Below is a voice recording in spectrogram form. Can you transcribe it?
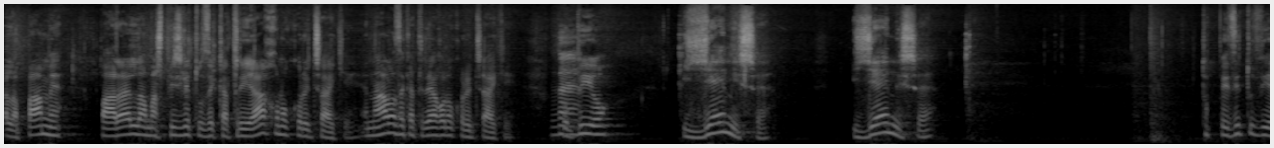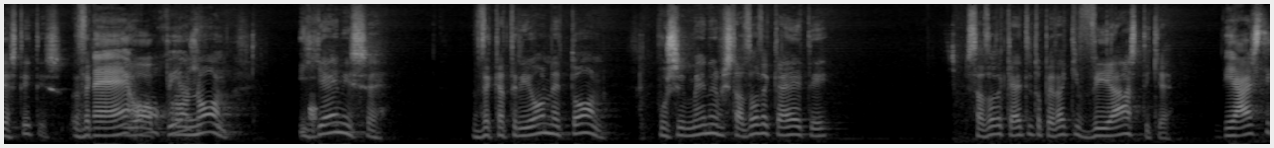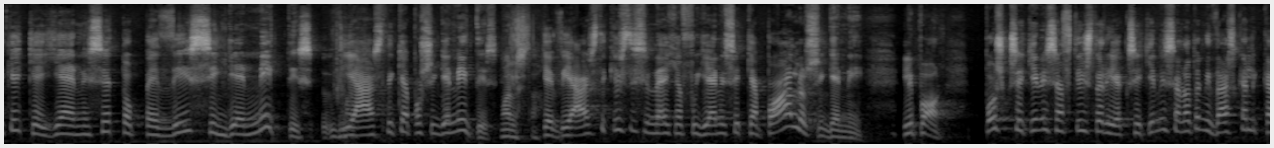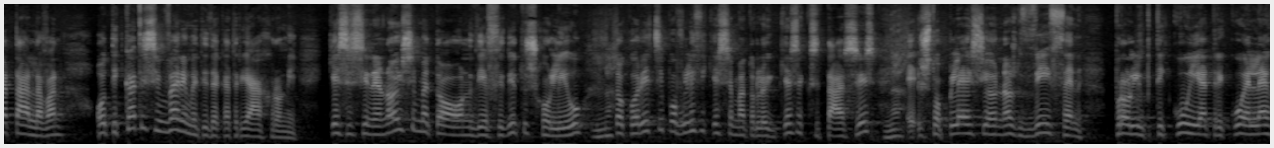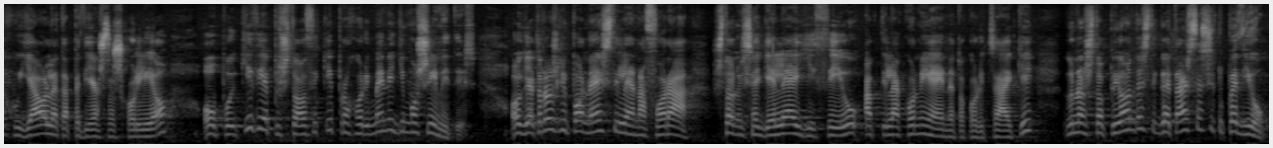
Αλλά πάμε παράλληλα να μας πεις για το 13χρονο κοριτσάκι. Ένα άλλο 13χρονο κοριτσάκι. Το Ναι. οποίο γέννησε, γέννησε το παιδί του βιαστή της. 13 Ναι, ο οποίος- χρονών. Γέννησε 13 ετών, που σημαίνει ότι στα 12 έτη, στα 12 έτη το παιδάκι βιάστηκε. Βιάστηκε και γέννησε το παιδί συγγενή τη. Βιάστηκε από συγγενή τη. Μάλιστα. Και βιάστηκε στη συνέχεια αφού γέννησε και από άλλο συγγενή. Λοιπόν, πώς ξεκίνησε αυτή η ιστορία; Ξεκίνησαν όταν οι δάσκαλοι κατάλαβαν ότι κάτι συμβαίνει με τη 13χρονη. Και σε συνεννόηση με τον διευθυντή του σχολείου, το κορίτσι υποβλήθηκε σε αιματολογικές εξετάσεις Ναι. στο πλαίσιο ενός δίθεν προληπτικού ιατρικού ελέγχου για όλα τα παιδιά στο σχολείο, όπου εκεί διαπιστώθηκε η προχωρημένη εγκυμοσύνη της. Ο γιατρός λοιπόν έστειλε αναφορά στον εισαγγελέα Γηθίου, από τη Λακωνία είναι το κοριτσάκι, γνωστοποιώντας την κατάσταση του παιδιού.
